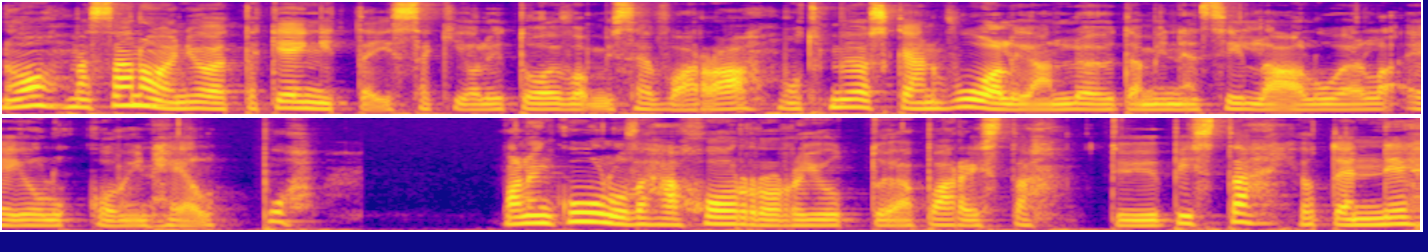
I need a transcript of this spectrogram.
No, mä sanoin jo, että kengittäjissäkin oli toivomisen varaa, mutta myöskään vuolian löytäminen sillä alueella ei ollut kovin helppoa. Mä olin kuullut vähän horrorjuttuja parista tyypistä, joten ne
